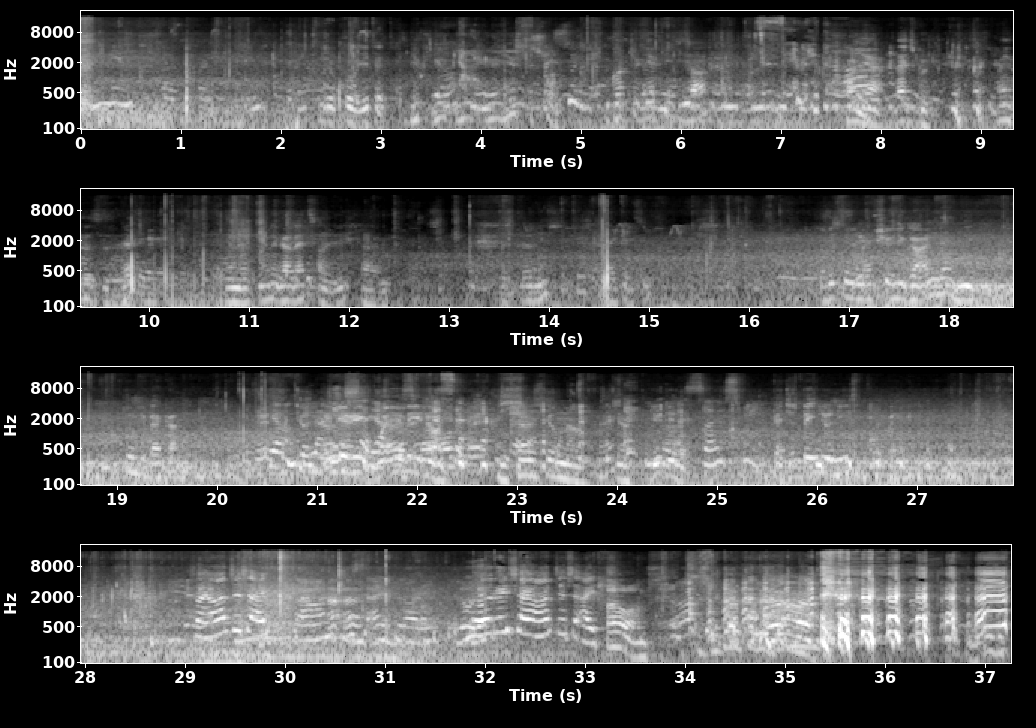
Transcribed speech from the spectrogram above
You eat it. You used to swim. You got your FPT out? Oh yeah, that's good. I think this is good. When you when you go that side, um, just turn this, make sure you go in there. Pull you back up. Wherever. And close your mouth. Yeah, you did it. So sweet. Okay, just bend your knees and pull back. Sy hand is uit. Lori, sy hand uit. Oh, I'm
